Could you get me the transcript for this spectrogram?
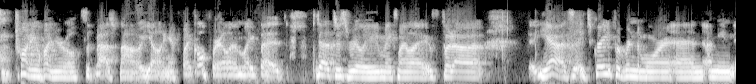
21 year old Sebastian yelling at Michael Ferland like that. That just really makes my life. But, uh, yeah, it's it's great for Brind'Amour, and I mean,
